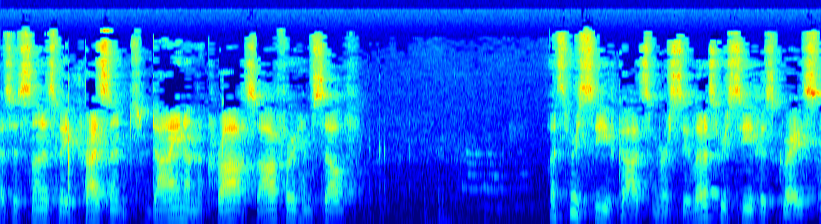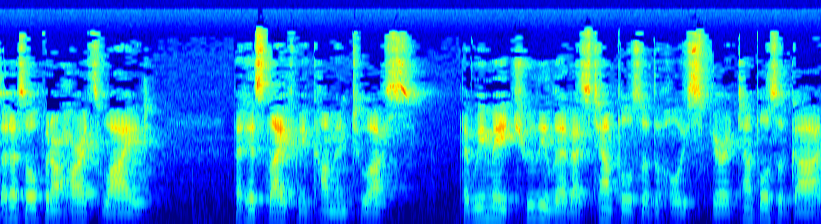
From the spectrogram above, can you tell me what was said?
as his Son is made present, dying on the cross, offering himself. Let's receive God's mercy. Let us receive his grace. Let us open our hearts wide that his life may come into us, that we may truly live as temples of the Holy Spirit, temples of God,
